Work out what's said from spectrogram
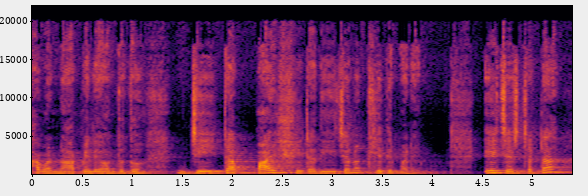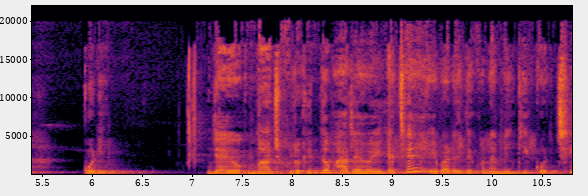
খাবার না পেলে অন্তত যেইটা পায় সেটা দিয়ে যেন খেতে পারে। এই চেষ্টাটা করি। যাই হোক, মাছগুলো কিন্তু ভাজা হয়ে গেছে। এবারে দেখুন আমি কি করছি।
